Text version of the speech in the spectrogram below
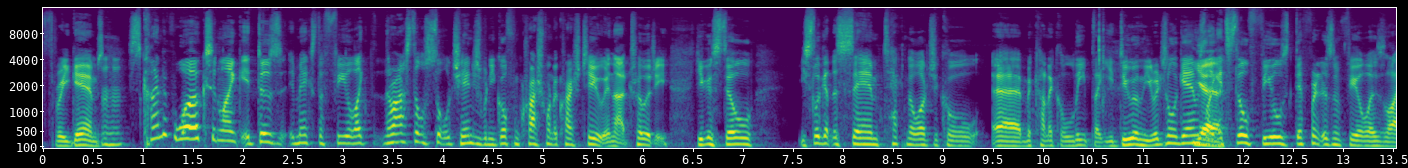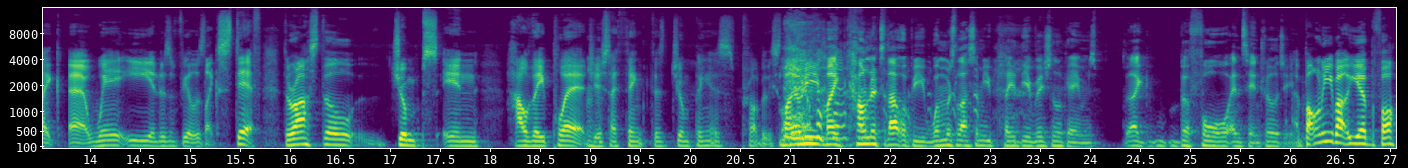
three games Mm-hmm. this kind of works and like it does it makes the feel like there are still subtle changes when you go from crash 1 to crash 2 in that trilogy you can still you still get the same technological uh, mechanical leap that you do in the original games. Like it still feels different. It doesn't feel as like uh, weighty. It doesn't feel as like stiff. There are still jumps in how they play. It just i think the jumping is probably Mm-hmm. My only my counter to that would be when was the last time you played the original games like before N. Sane Trilogy? but only about a year before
